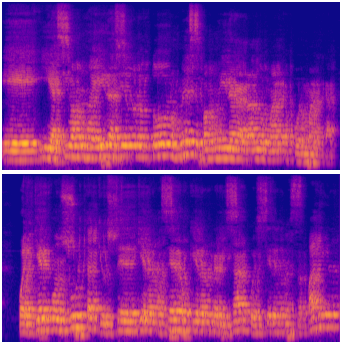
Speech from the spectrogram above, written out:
Eh, y así vamos a ir haciéndolo todos los meses, vamos a ir agarrando marca por marca. Cualquier consulta que ustedes quieran hacer o quieran realizar, pues tienen nuestra página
